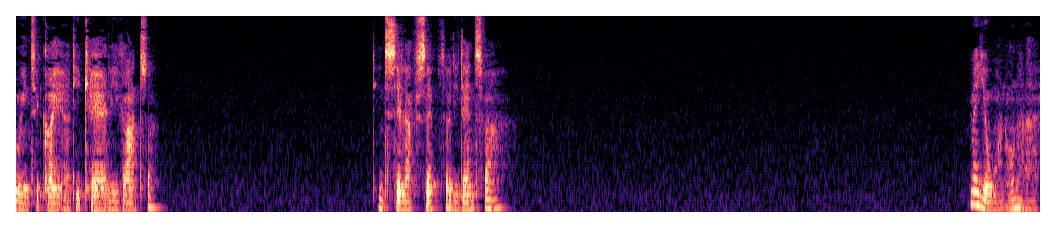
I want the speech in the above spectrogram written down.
Du integrerer de kærlige grænser, din selvaccept og dit ansvar med jorden under dig.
